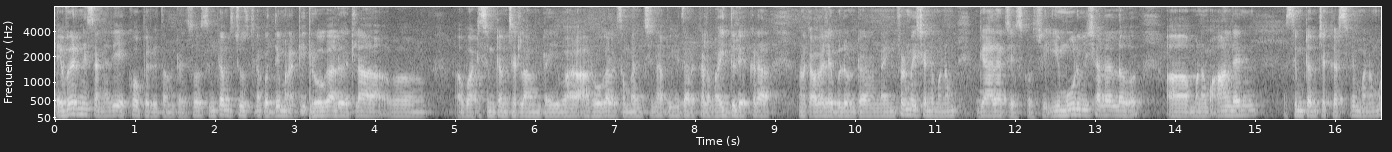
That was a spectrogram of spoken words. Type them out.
అవేర్నెస్ అనేది ఎక్కువ పెరుగుతూ ఉంటుంది. సో సిమ్టమ్స్ చూస్తున్న కొద్దీ మనకి రోగాలు ఎట్లా వాటి సిమ్టమ్స్ ఎట్లా ఉంటాయి? ఆ రోగాలకు సంబంధించిన వివిధ రకాల వైద్యులు ఎక్కడ మనకు అవైలబుల్ ఉంటారన్న ఇన్ఫర్మేషన్ని మనం గ్యాదర్ చేసుకోవచ్చు. ఈ మూడు విషయాలలో మనం ఆన్లైన్ సిమ్టమ్ చెక్కర్స్ని మనము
